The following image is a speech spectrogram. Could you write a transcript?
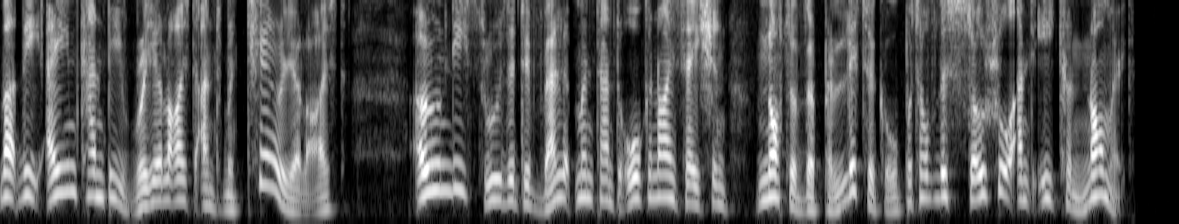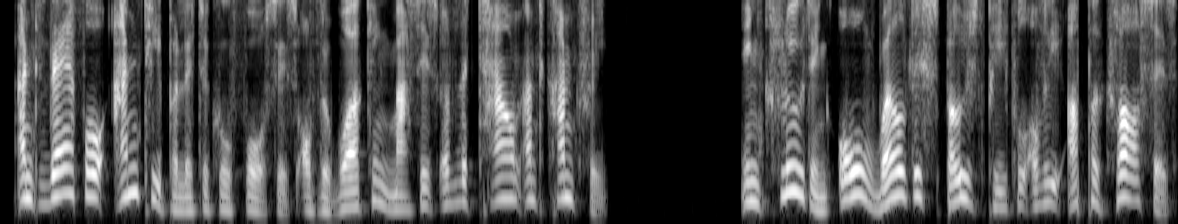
that the aim can be realized and materialized only through the development and organization not of the political but of the social and economic, and therefore anti political forces of the working masses of the town and country, including all well disposed people of the upper classes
